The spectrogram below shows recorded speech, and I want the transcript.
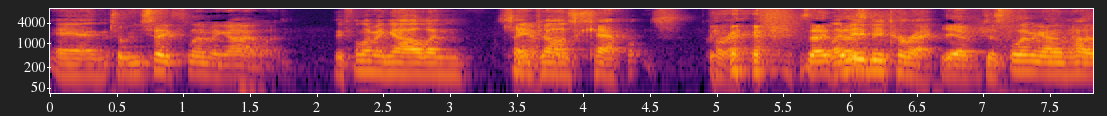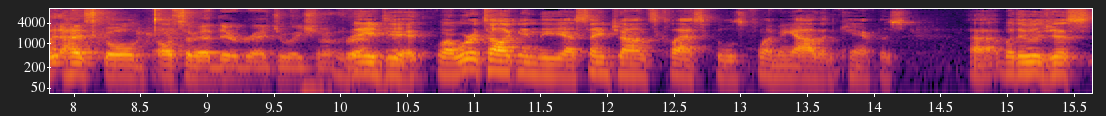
And So when you say Fleming Island, the Fleming Island St. John's campus. Correct. that, Let me be correct. Yeah, because Fleming Island High, High School also had their graduation on Friday. They did. Well, we're talking the uh, St. John's Classical's Fleming Island campus, uh, but it was just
